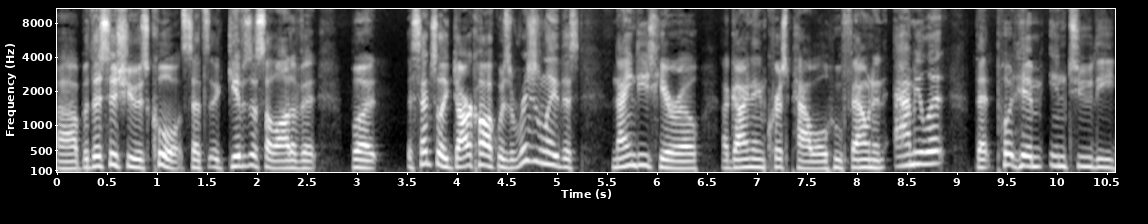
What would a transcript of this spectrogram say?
Uh, but this issue is cool. It sets it gives us a lot of it. But essentially, Darkhawk was originally this 90s hero, a guy named Chris Powell, who found an amulet that put him into the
